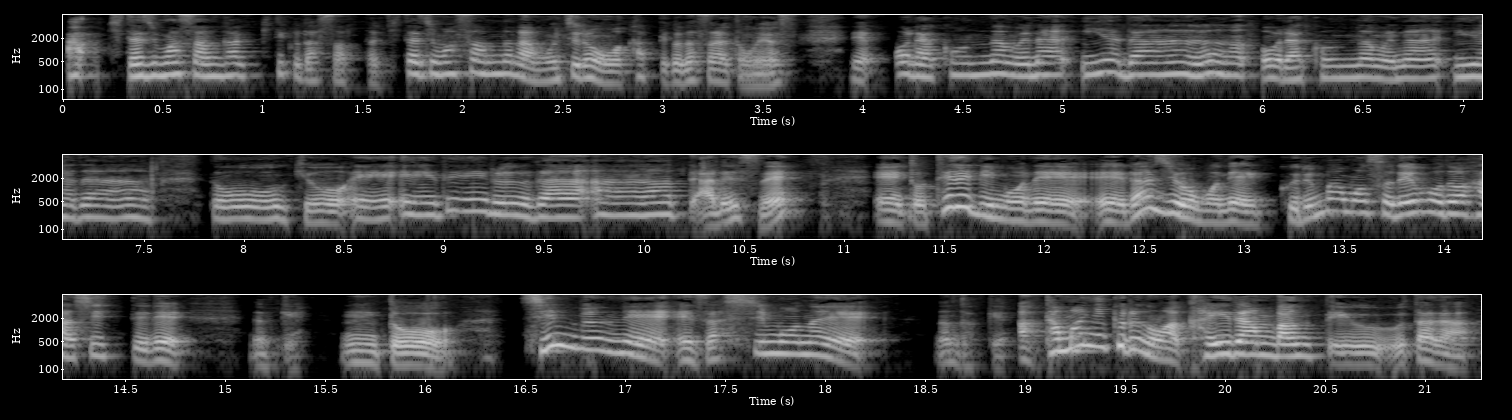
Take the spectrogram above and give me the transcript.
あ、北島さんが来てくださった。北島さんならもちろん分かってくださると思います。で、おら、こんな村嫌だ。おら、こんな村嫌だ。東京へ出るだ。ってあれですね。えっ、ー、と、テレビもね、ラジオもね、車もそれほど走ってね、なんだっけ、うんと、新聞ね、雑誌もね、なんだっけ、あ、たまに来るのは回覧版っていう歌が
